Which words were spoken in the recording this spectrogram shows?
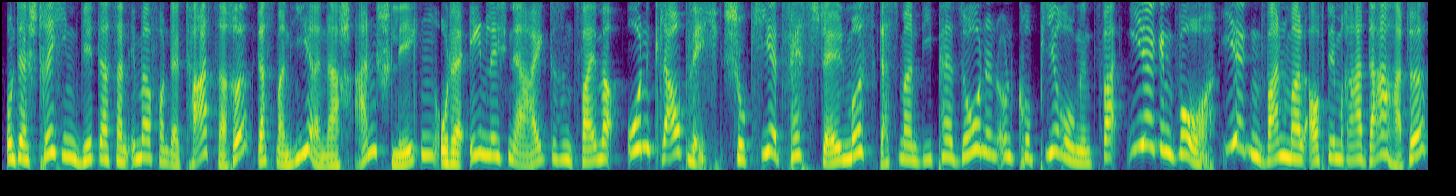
Unterstrichen wird das dann immer von der Tatsache, dass man hier nach Anschlägen oder ähnlichen Ereignissen zwar immer unglaublich schockiert feststellen muss, dass man die Personen und Gruppierungen zwar irgendwo, irgendwann mal auf dem Radar hatte.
